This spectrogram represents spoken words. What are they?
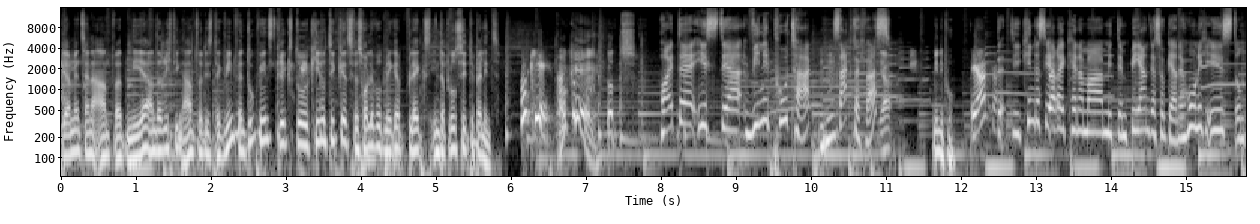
wer mit seiner Antwort näher an der richtigen Antwort ist, der gewinnt. Wenn du gewinnst, kriegst du Kinotickets fürs Hollywood Megaplex in der Plus City bei Linz. Okay. Okay, gut. Heute ist der Winnie-Pooh-Tag. Sagt euch was? Mhm. Ja. Minipu. Ja. D- Die Kinderserie kennen wir mit dem Bären, der so gerne Honig isst und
